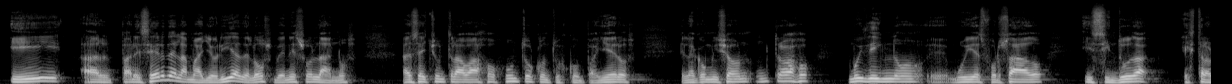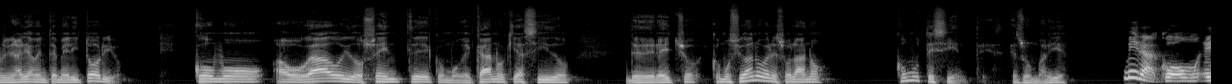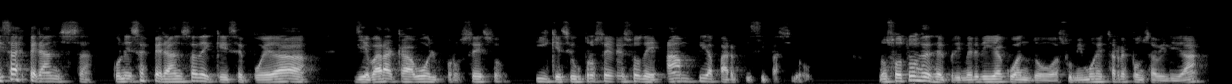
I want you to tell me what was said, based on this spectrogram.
y al parecer de la mayoría de los venezolanos has hecho un trabajo junto con tus compañeros en la comisión, un trabajo muy digno, eh, muy esforzado y sin duda extraordinariamente meritorio. Como abogado y docente, como decano que has sido de Derecho, como ciudadano venezolano, ¿cómo te sientes, Jesús María? Mira, con esa esperanza, con esa esperanza de que se pueda llevar a cabo el proceso y que sea un proceso de amplia participación. Nosotros desde el primer día cuando asumimos esta responsabilidad,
